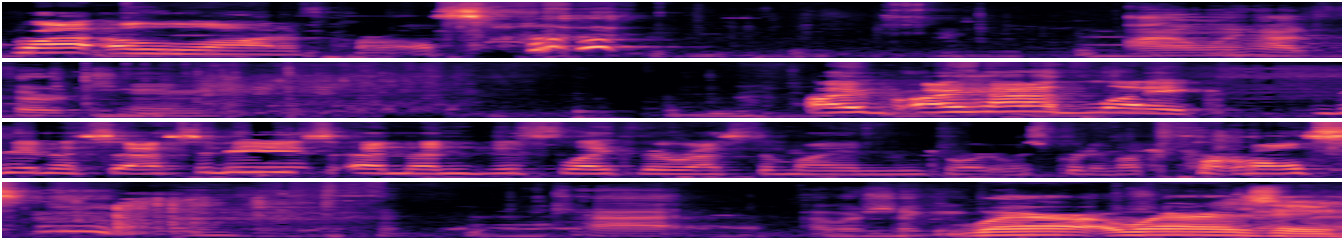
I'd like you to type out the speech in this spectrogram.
Brought a lot of pearls. I only had thirteen. I I had like the necessities, and then just like the rest of my inventory was pretty much pearls. Cat. I wish I could. Where where is he?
